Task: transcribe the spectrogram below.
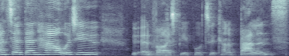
And so then, how would you advise people to kind of balance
